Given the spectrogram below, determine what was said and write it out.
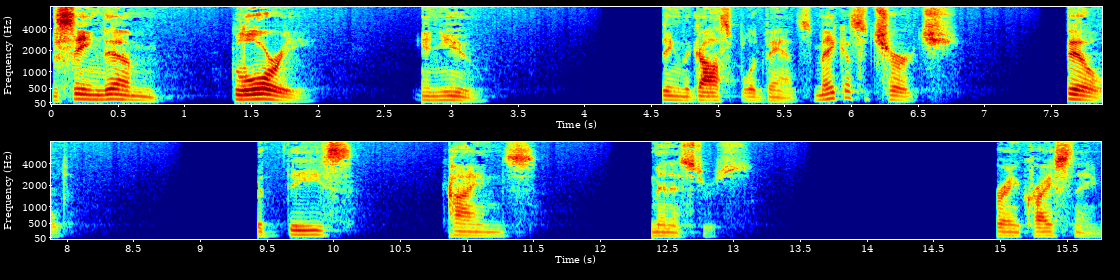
and seeing them glory in you, seeing the gospel advance. Make us a church filled with these kinds ministers. Pray in Christ's name.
